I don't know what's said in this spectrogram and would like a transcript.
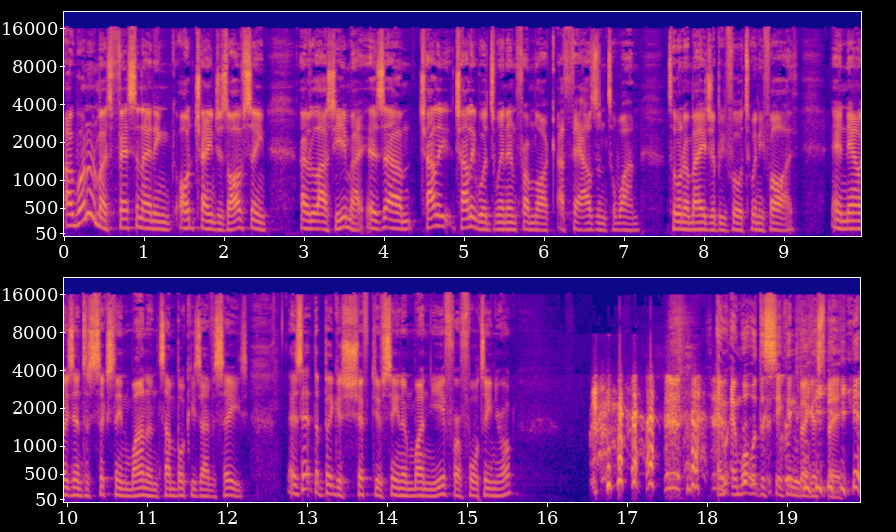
I, one of the most fascinating odd changes I've seen over the last year, mate, is um, Charlie Charlie Woods went in from like a thousand to one to win a major before twenty five, and now he's into sixteen one in some bookies overseas. Is that the biggest shift you've seen in one year for a fourteen year old? and, and, what would the second biggest be?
